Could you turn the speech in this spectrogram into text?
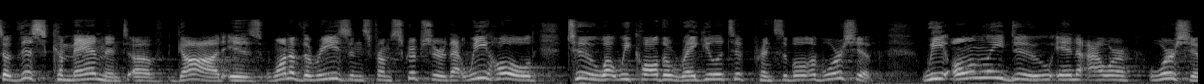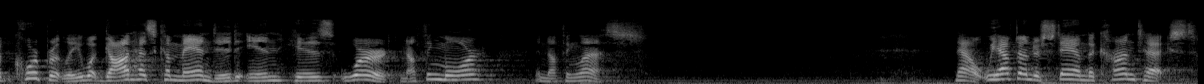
So, this commandment of God is one of the reasons from Scripture that we hold to what we call the regulative principle of worship. We only do in our worship corporately what God has commanded in His Word. Nothing more and nothing less. Now, we have to understand the context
